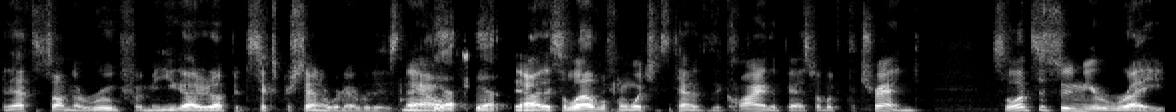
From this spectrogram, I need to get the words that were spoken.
and that's on the roof. I mean, you got it up at six percent or whatever it is now. Yeah, yeah. Now it's a level from which it's tended to decline in the past. But look at the trend. So let's assume you're right,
